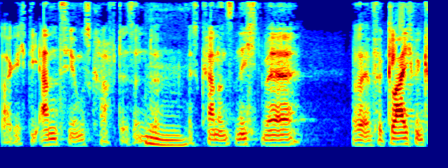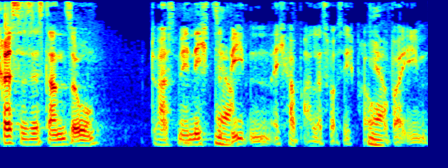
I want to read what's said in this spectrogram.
sage ich, die Anziehungskraft der Sünde. Mhm. Es kann uns nicht mehr, also im Vergleich mit Christus ist dann so, du hast mir nichts ja. zu bieten, ich habe alles, was ich brauche ja. bei ihm.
